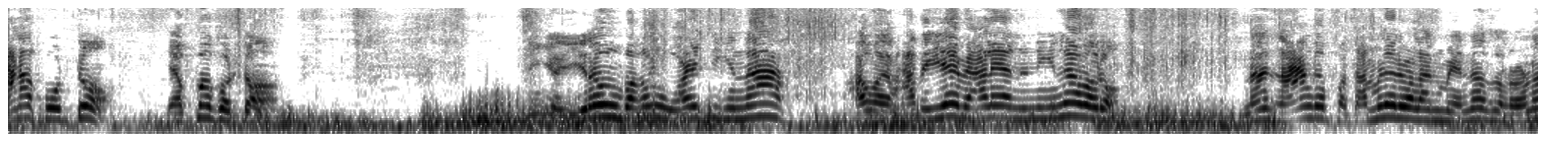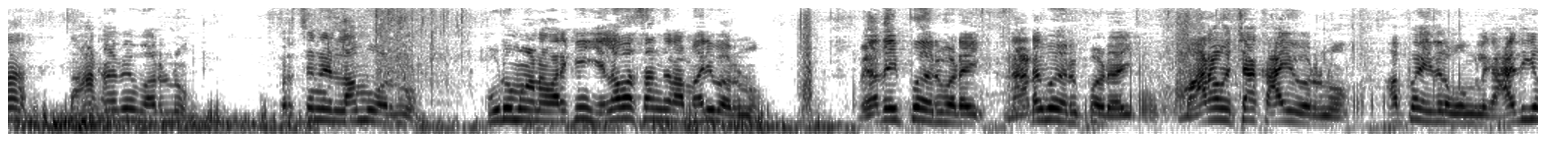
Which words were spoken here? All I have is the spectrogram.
ஆனால் கொட்டும். எப்போ கொட்டும்? நீங்கள் இரவும் பகலும் உழைச்சிங்கன்னா அவ அதையே வேலையாக நின்னீங்கன்னா வரும். நான் நாங்கள் இப்போ தமிழர் வேளாண்மை என்ன சொல்கிறோன்னா தானாகவே வரணும். பிரச்சனை இல்லாமல் வரணும். கூடுமான வரைக்கும் இலவசங்கிற மாதிரி வரணும். விதைப்பு அறுவடை நடவு அறுவடை மரம் வச்சா காய் வரணும். அப்போ இதில் உங்களுக்கு அதிகமாக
